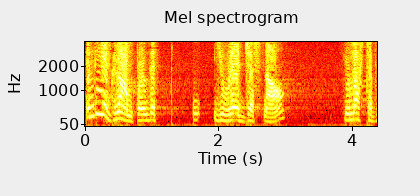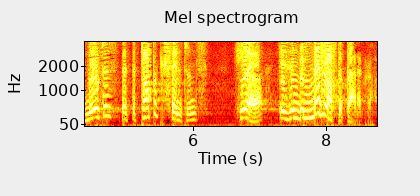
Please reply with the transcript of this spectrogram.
In the example that you read just now, you must have noticed that the topic sentence here is in the middle of the paragraph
